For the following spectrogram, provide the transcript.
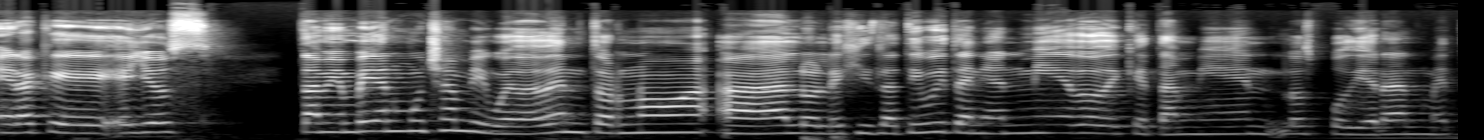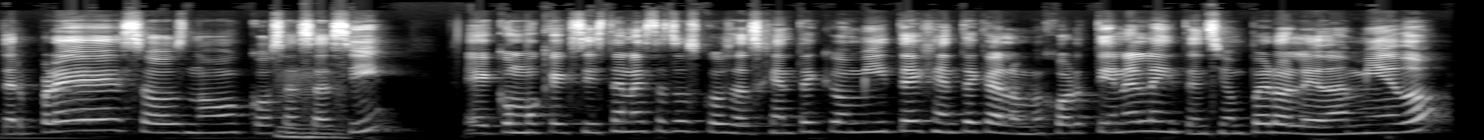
era que ellos también veían mucha ambigüedad en torno a, lo legislativo y tenían miedo de que también los pudieran meter presos, ¿no? Cosas así. Eh, como que existen estas dos cosas, gente que omite, gente que a lo mejor tiene la intención pero le da miedo,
